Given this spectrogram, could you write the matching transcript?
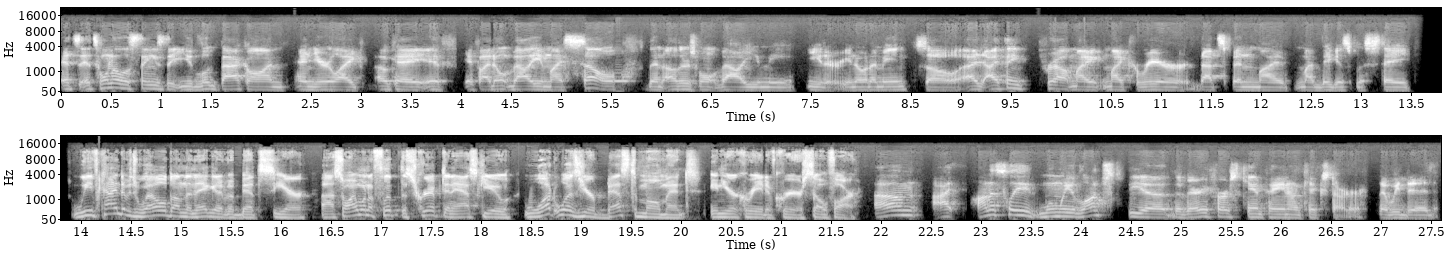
it's it's one of those things that you look back on and you're like, okay, if if I don't value myself, then others won't value me either. You know what I mean? So I, I think throughout my my career, that's been my my biggest mistake We've kind of dwelled on the negative a bit here. Uh, so I want to flip the script and ask you, what was your best moment in your creative career so far? Um, I honestly, when we launched the uh, the very first campaign on Kickstarter that we did,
